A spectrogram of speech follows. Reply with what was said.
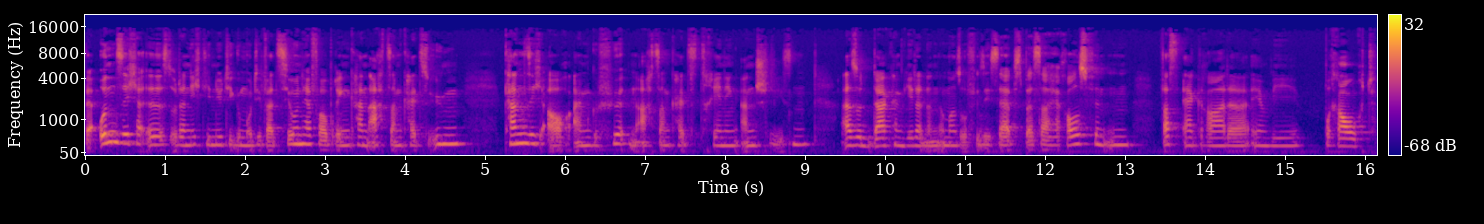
Wer unsicher ist oder nicht die nötige Motivation hervorbringen kann, Achtsamkeit zu üben, kann sich auch einem geführten Achtsamkeitstraining anschließen. Also da kann jeder dann immer so für sich selbst besser herausfinden, was er gerade irgendwie braucht.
